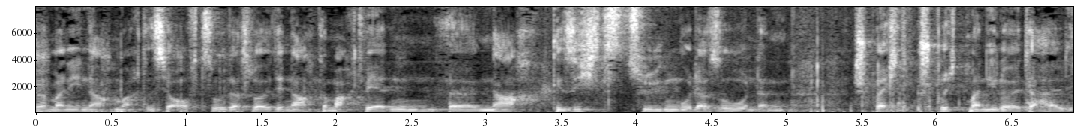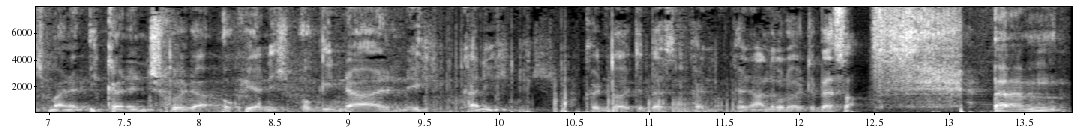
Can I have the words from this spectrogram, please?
wenn man ihn nachmacht, ist ja oft so, dass Leute nachgemacht werden äh, nach Gesichtszügen oder so und dann spricht, spricht man die Leute halt. Ich meine, ich kann den Schröder auch ja nicht original, nicht? Kann ich nicht. Können Leute besser, können, können andere Leute besser. Ähm,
